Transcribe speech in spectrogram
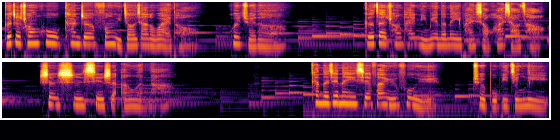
隔着窗户看着风雨交加的外头，会觉得搁在窗台里面的那一排小花小草，甚是心事安稳呐。看得见那一些翻云覆雨，却不必经历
